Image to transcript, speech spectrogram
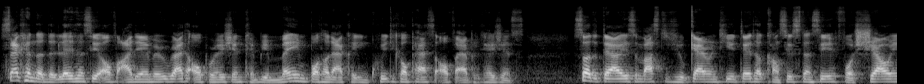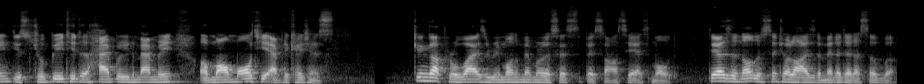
Second, the latency of RDMA write operation can be main bottleneck in critical paths of applications. Third, there is a must to guarantee data consistency for sharing distributed hybrid memory among multi-applications. Gengar provides remote memory access based on CS mode. There is no centralized metadata server.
